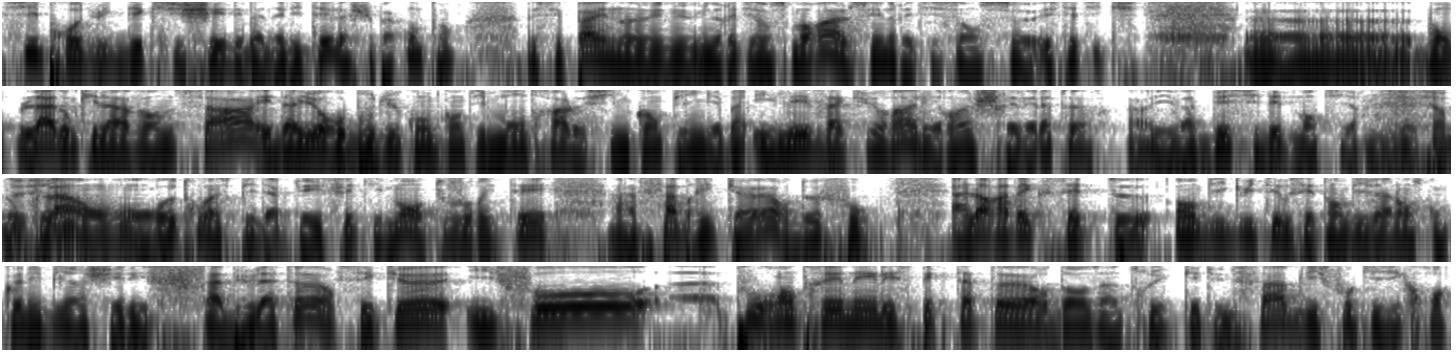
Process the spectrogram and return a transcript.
S'il produit que des clichés et des banalités, là, je suis pas content. Mais c'est pas une, réticence morale, c'est une réticence euh, esthétique. Euh, bon, là, donc, il invente ça. Et d'ailleurs, au bout du compte, quand il montrera le film Camping, eh ben, il évacuera les rushs révélateurs. Hein. il va décider de mentir. donc là, on, retrouve un Spielberg qui effectivement a toujours été un fabriqueur de faux. Alors avec cette ambiguïté ou cette ambivalence qu'on connaît bien chez les fabulateurs, c'est que il faut, euh, pour entraîner les spectateurs dans un truc qui est une fable, il faut qu'ils y croient.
